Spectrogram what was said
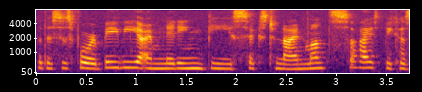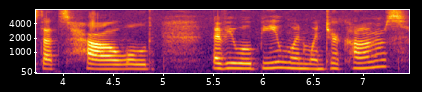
But this is for a baby. I'm knitting the six to nine months size because that's how old Evi will be when winter comes.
